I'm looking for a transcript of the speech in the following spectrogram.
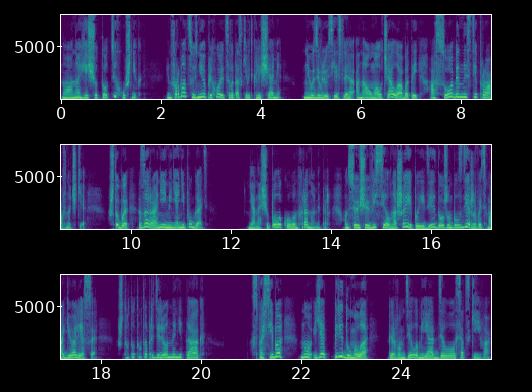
но она еще тот тихушник. Информацию из нее приходится вытаскивать клещами — не удивлюсь, если она умолчала об этой особенности правнучки, чтобы заранее меня не пугать. Я нащупала кулон-хронометр. Он все еще висел на шее и, по идее, должен был сдерживать магию Олесы. Что-то тут определенно не так. «Спасибо, но я передумала». Первым делом я отделалась от Скейва.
